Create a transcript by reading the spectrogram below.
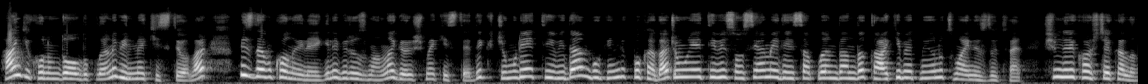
hangi konumda olduklarını bilmek istiyorlar. Biz de bu konuyla ilgili bir uzmanla görüşmek istedik. Cumhuriyet TV'den bugünlük bu kadar. Cumhuriyet TV sosyal medya hesaplarından da takip etmeyi unutmayınız lütfen. Şimdilik hoşçakalın.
